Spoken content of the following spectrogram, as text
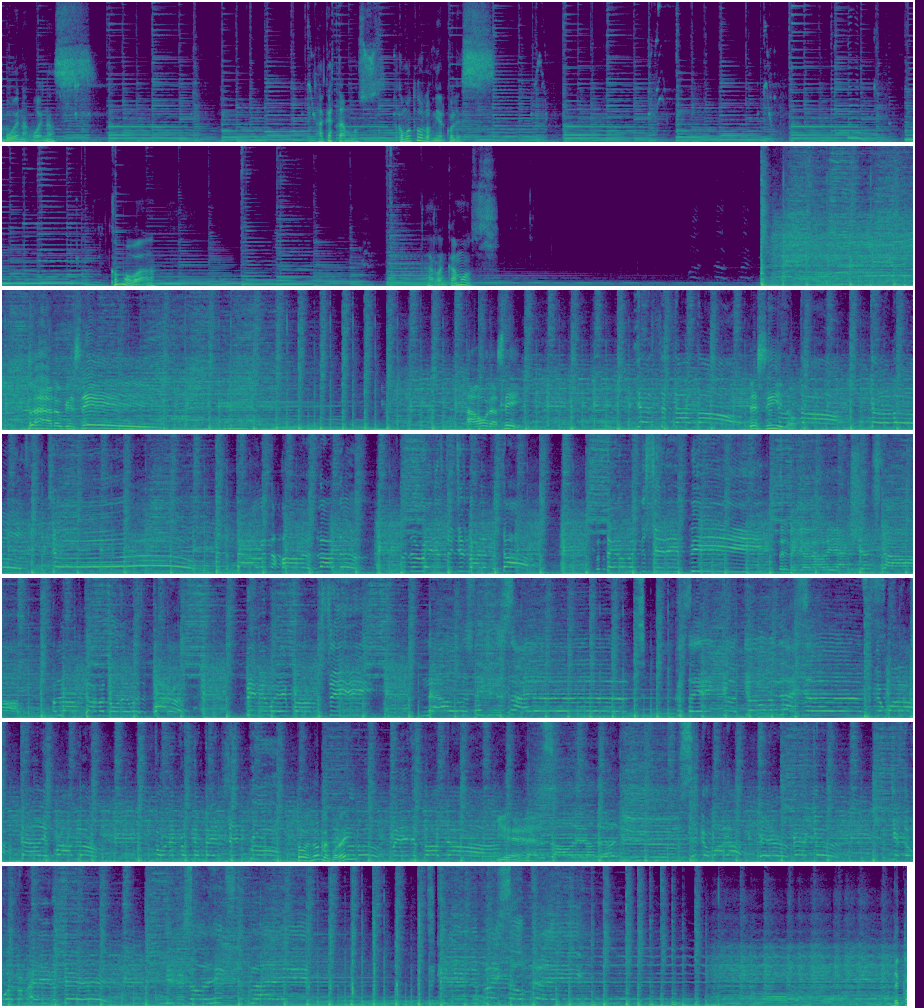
Buenas, buenas. Acá estamos, como todos los miércoles. ¿Cómo va? ¿Arrancamos? ¡Claro que sí! Ahora sí. Decilo.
